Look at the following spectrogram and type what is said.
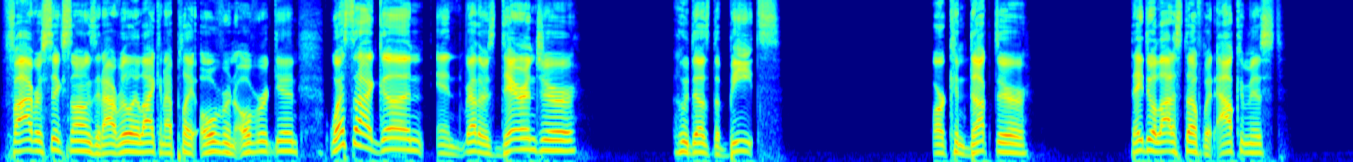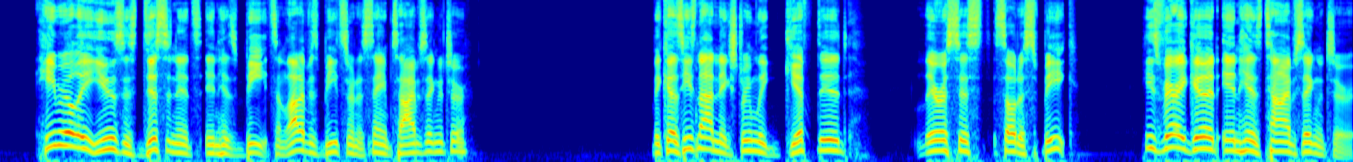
five or six songs that I really like and I play over and over again. Westside Gunn and whether it's Daringer, who does the beats, or Conductor, they do a lot of stuff with Alchemist he really uses dissonance in his beats, and a lot of his beats are in the same time signature because he's not an extremely gifted lyricist, so to speak. He's very good in his time signature.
